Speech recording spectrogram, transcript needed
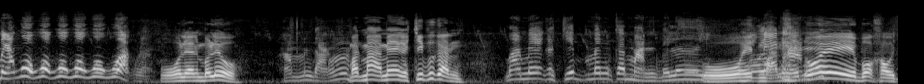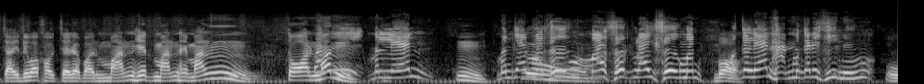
มันดังวอกวอกวอกวอกวอกวอกน่ะโอ้เรียนบ่เร็วหำมันดังมัดมาแม่ก็จิบคือกัน มันแม่ก็กิบมันก็หมันไปเลยโอ้เฮ็ดมันเฮ็ดโอ้ยบ่เข้าใจนึกว่าเข้าใจแล้วบัดมันเฮ็ดมันให้มัน ตอนมัน มันเล่นอืม มันยันมาถึงมาเซิกไล่เซิงมัน บ่ มันก็แล่นหันมันก็ได้ทีหนึ่งโอ้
